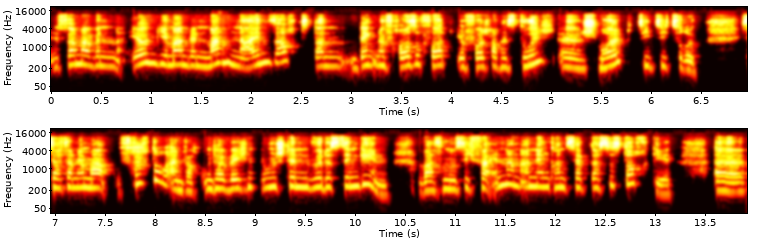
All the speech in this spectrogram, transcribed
ich sag mal, wenn irgendjemand, wenn ein Mann Nein sagt, dann denkt eine Frau sofort, ihr Vorschlag ist durch, äh, schmollt, zieht sich zurück. Ich sage dann immer, frag doch einfach, unter welchen Umständen würde es denn gehen? Was muss sich verändern an dem Konzept, dass es doch geht? Äh,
